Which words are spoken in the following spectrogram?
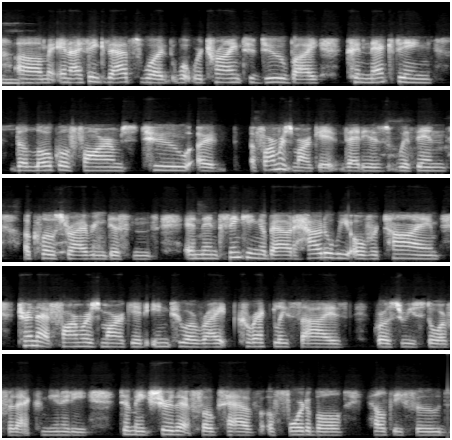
Mm-hmm. Um, and I think that's what what we're trying to do by connecting the local farms to a, a farmer's market that is within a close driving distance, and then thinking about how do we over time turn that farmer's market into a right, correctly sized grocery store for that community to make sure that folks have affordable, healthy foods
